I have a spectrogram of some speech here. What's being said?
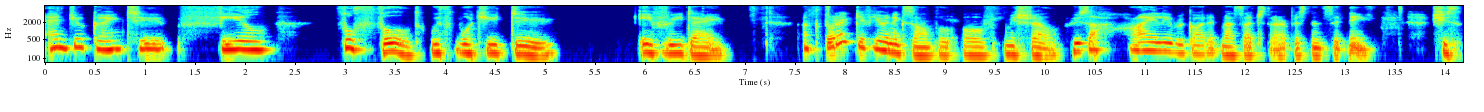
And you're going to feel fulfilled with what you do every day. I thought I'd give you an example of Michelle, who's a highly regarded massage therapist in Sydney. She's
